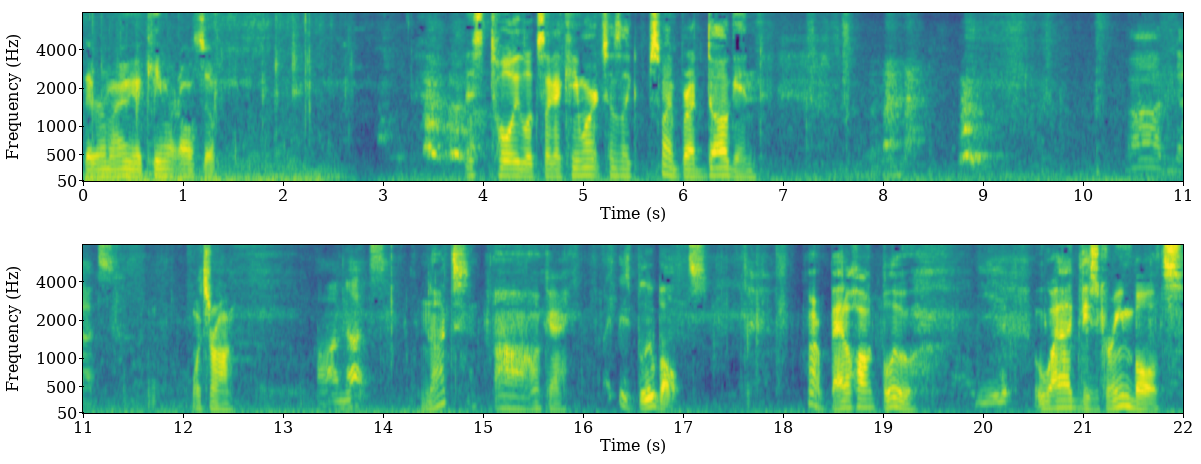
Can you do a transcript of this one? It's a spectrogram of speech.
they remind me of Kmart also. This totally looks like a Kmart. It sounds like somebody brought a dog in. Ah, nuts. What's wrong? On nuts. Nuts? Oh, okay. I like these blue bolts. Oh, Battlehawk Blue. Yep. Ooh, I like these green bolts.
